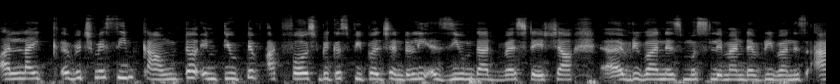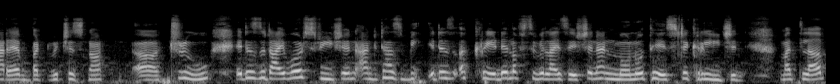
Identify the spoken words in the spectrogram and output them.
unlike uh, which may seem counterintuitive at first because people generally assume that west asia everyone is muslim and everyone is arab but which is not uh, true. It is a diverse region and it has be, it is a cradle of civilization and monotheistic religion. Matlab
